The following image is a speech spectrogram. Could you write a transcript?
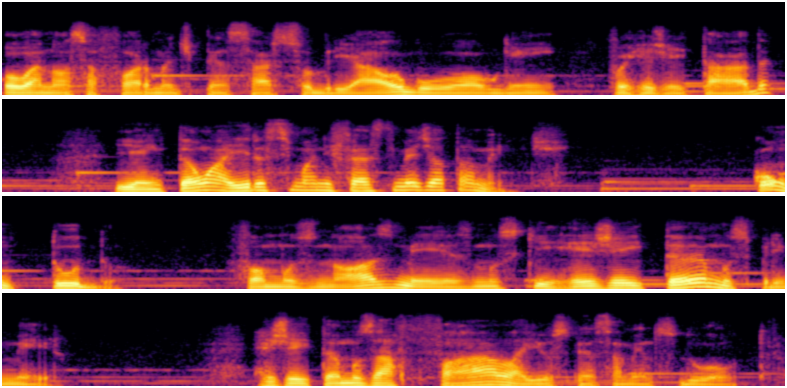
ou a nossa forma de pensar sobre algo ou alguém foi rejeitada, e então a ira se manifesta imediatamente. Contudo, fomos nós mesmos que rejeitamos primeiro. Rejeitamos a fala e os pensamentos do outro.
